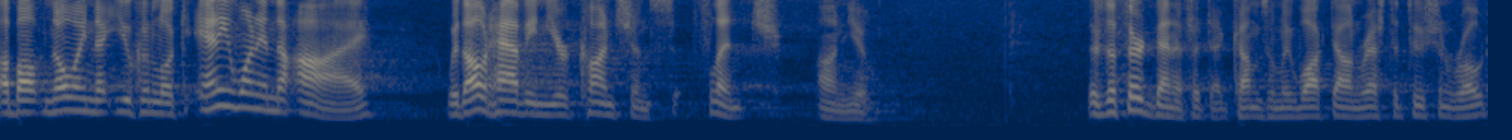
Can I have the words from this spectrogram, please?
about knowing that you can look anyone in the eye without having your conscience flinch on you. There's a third benefit that comes when we walk down Restitution Road.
